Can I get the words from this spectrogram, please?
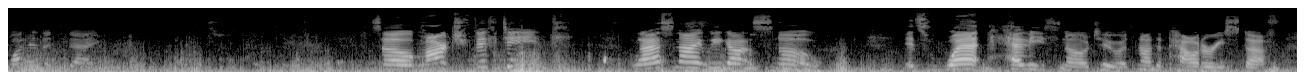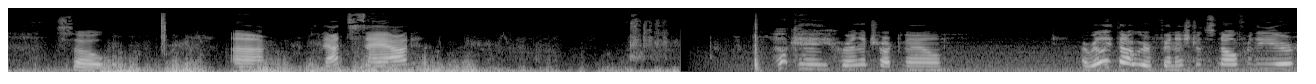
What is it today? So, March 15th, last night we got snow. It's wet, heavy snow too. It's not the powdery stuff. So, uh, that's sad. Okay, we're in the truck now. I really thought we were finished with snow for the year.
